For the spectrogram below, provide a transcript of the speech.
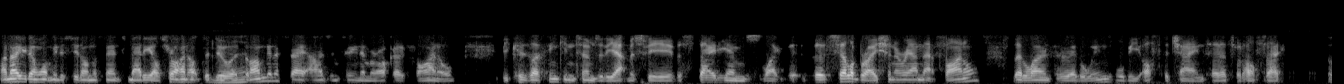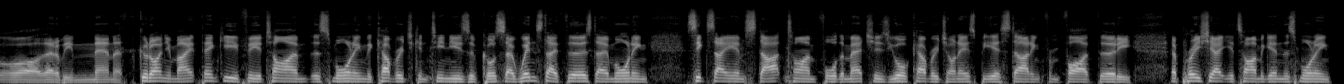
I know you don't want me to sit on the fence, Matty. I'll try not to do yeah. it, but I'm going to say Argentina Morocco final because I think in terms of the atmosphere, the stadiums, like the, the celebration around that final, let alone whoever wins, will be off the chain. So that's what I'll say. Oh, that'll be mammoth. Good on you, mate. Thank you for your time this morning. The coverage continues, of course. So Wednesday, Thursday morning, 6 a.m. start time for the matches. Your coverage on SBS starting from 5:30. Appreciate your time again this morning,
